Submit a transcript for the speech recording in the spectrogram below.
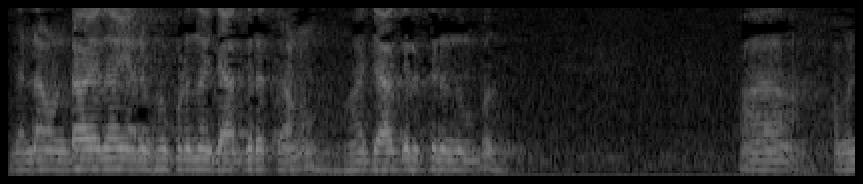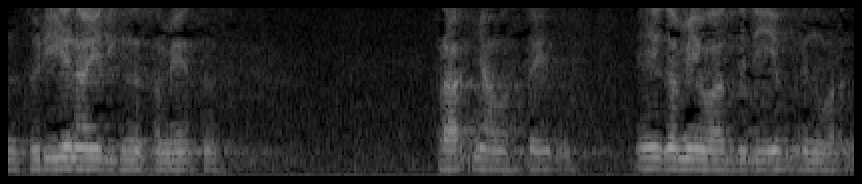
ഇതെല്ലാം ഉണ്ടായതായി അനുഭവപ്പെടുന്ന ജാഗ്രതാണോ ആ ജാഗ്രതത്തിന് മുമ്പ് ആ അവൻ തുര്യനായിരിക്കുന്ന സമയത്ത് പ്രാജ്ഞാവസ്ഥയിൽ ഏകമേവാദ്വിതീയം എന്ന് പറഞ്ഞു.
